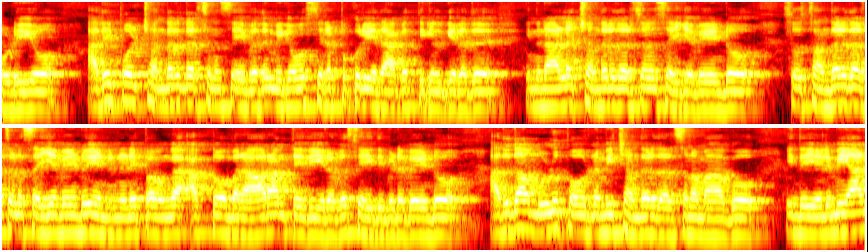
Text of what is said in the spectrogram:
முடியும். அதே போல் சந்திர தரிசனம் செய்வது மிகவும் சிறப்புக்குரியதாக திகழ்கிறது. இந்த நாளில் சந்திர தரிசனம் செய்ய வேண்டும். ஸோ சந்திர தரிசனம் செய்ய வேண்டும் என்று நினைப்பவங்க அக்டோபர் ஆறாம் தேதி இரவு செய்துவிட வேண்டும். அதுதான் முழு பௌர்ணமி சந்திர தரிசனம் ஆகும் இந்த எளிமையான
